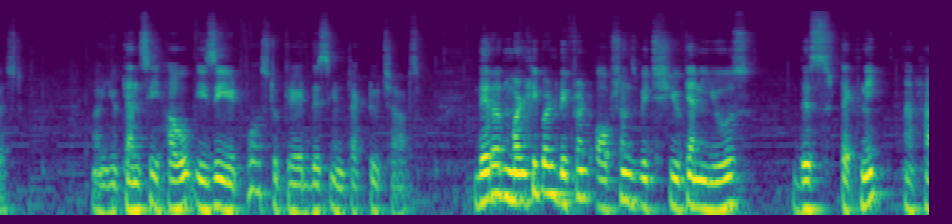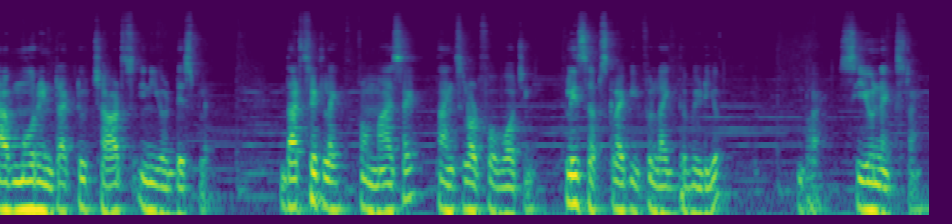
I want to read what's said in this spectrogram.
west now you can see how easy it was to create this interactive charts. There are multiple different options which you can use this technique and have more interactive charts in your display. That's it like from my side. Thanks a lot for watching. Please subscribe if you like the video. Bye. See you next time.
